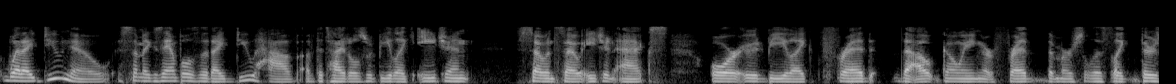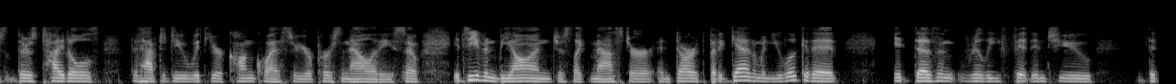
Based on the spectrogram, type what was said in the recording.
what I do know, some examples that I do have of the titles would be like Agent so and so, Agent X, or it would be like Fred the Outgoing or Fred the Merciless. Like there's there's titles that have to do with your conquest or your personality. So it's even beyond just like Master and Darth. But again, when you look at it, it doesn't really fit into the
